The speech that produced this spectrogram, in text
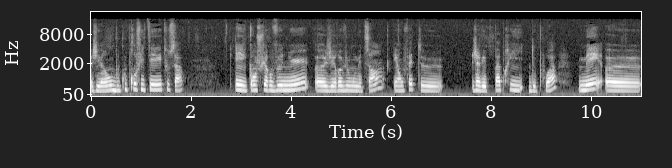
j'ai vraiment beaucoup profité, tout ça. Et quand je suis revenue, euh, j'ai revu mon médecin et en fait, euh, j'avais pas pris de poids, mais, euh,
